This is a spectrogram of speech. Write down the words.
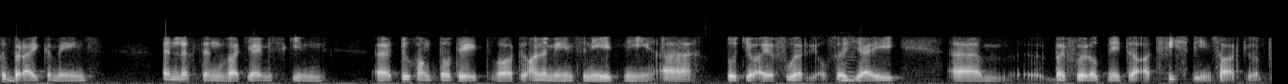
gebruik 'n mens inligting wat jy miskien uh toegang tot het toe ander mense nie het nie uh tot jou eie voordeel. So hmm. jy ehm um, byvoorbeeld net 'n adviesdiens hardloop.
